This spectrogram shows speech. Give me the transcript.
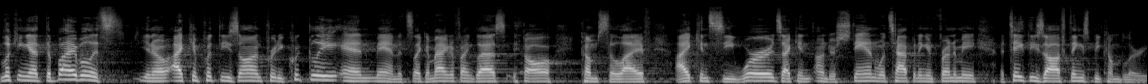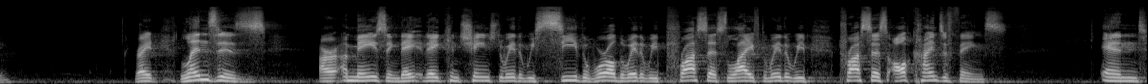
looking at the Bible, it's, you know, I can put these on pretty quickly, and man, it's like a magnifying glass. It all comes to life. I can see words, I can understand what's happening in front of me. I take these off, things become blurry. Right? Lenses are amazing. They, they can change the way that we see the world, the way that we process life, the way that we process all kinds of things. And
